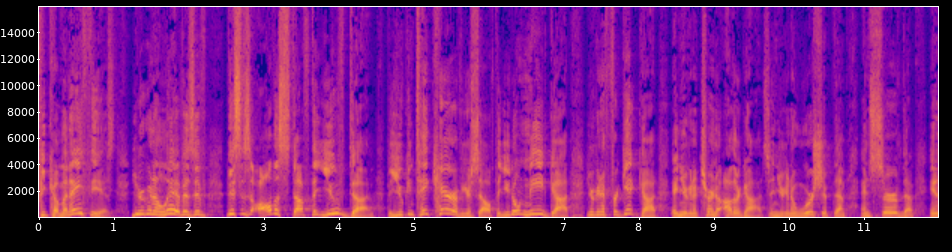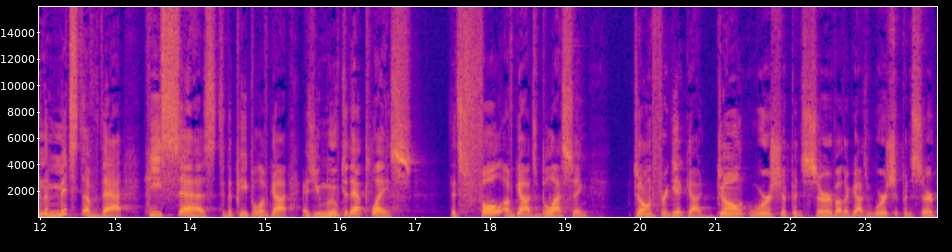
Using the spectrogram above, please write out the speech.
become an atheist. You're going to live as if this is all the stuff that you've done, that you can take care of yourself, that you don't need God. You're going to forget God and you're going to turn to other gods and you're going to worship them and serve them. And in the midst of that, he says to the people of God, as you move to that place that's full of God's blessing, don't forget God. Don't worship and serve other gods. Worship and serve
